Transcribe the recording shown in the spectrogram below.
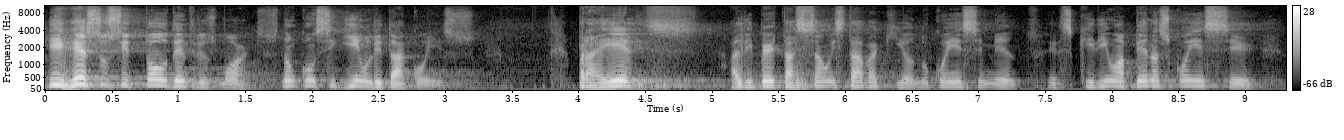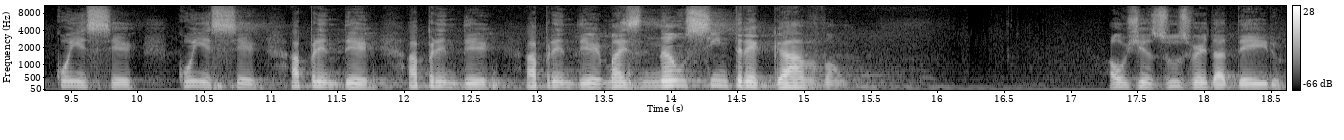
e ressuscitou dentre os mortos. Não conseguiam lidar com isso. Para eles, a libertação estava aqui, ó, no conhecimento. Eles queriam apenas conhecer, conhecer, conhecer, aprender, aprender, aprender, mas não se entregavam ao Jesus verdadeiro,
